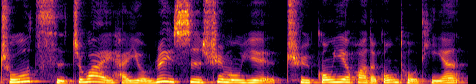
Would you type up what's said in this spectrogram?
除此之外，还有瑞士畜牧业去工业化的公投提案。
